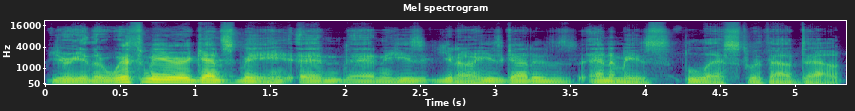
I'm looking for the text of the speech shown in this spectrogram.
You're either with me or against me. And and he's you know he's got his enemies list without doubt.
